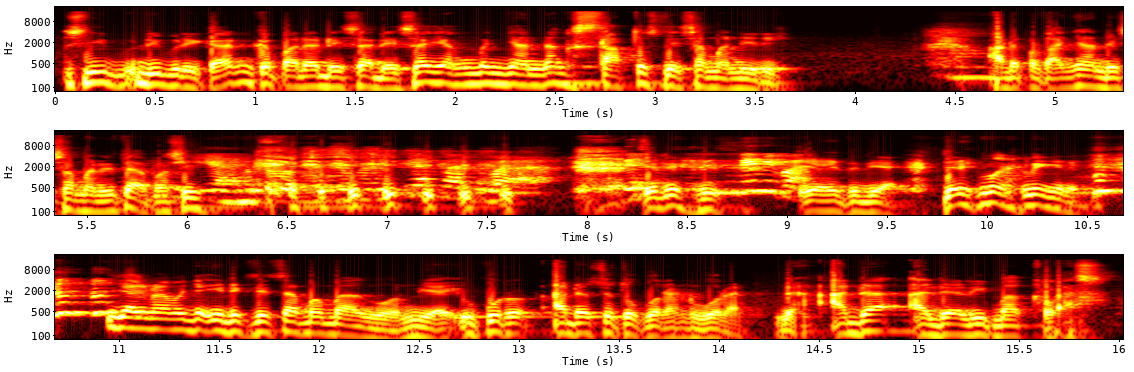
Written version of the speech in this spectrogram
di- diberikan kepada desa-desa yang menyandang status desa mandiri. Ada pertanyaan desa mandiri apa sih? Iya betul. Tuh, Pak? Desa Jadi, sendiri sendiri Pak. ya itu dia. Jadi makanya gini, yang namanya indeks desa membangun, ya ukur ada suatu ukuran-ukuran. Nah, ada ada lima kelas.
